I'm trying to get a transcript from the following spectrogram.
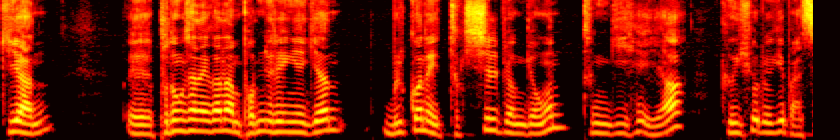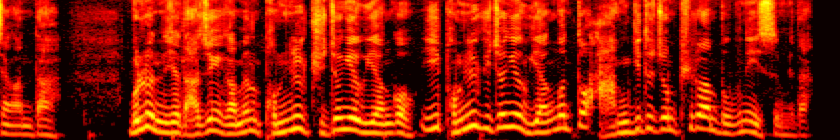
기한 예, 부동산에 관한 법률 행위에 기한 물건의 득실 변경은 등기해야 그 효력이 발생한다. 물론 이제 나중에 가면 법률 규정에 의한 거, 이 법률 규정에 의한 건 또 암기도 좀 필요한 부분이 있습니다.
